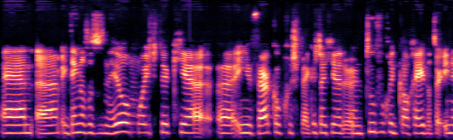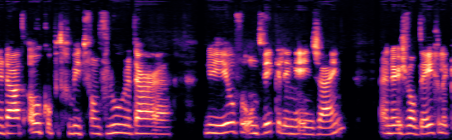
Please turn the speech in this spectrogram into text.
En ik denk dat het een heel mooi stukje in je verkoopgesprek is dat je er een toevoeging kan geven. Dat er inderdaad ook op het gebied van vloeren daar nu heel veel ontwikkelingen in zijn. En er is wel degelijk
